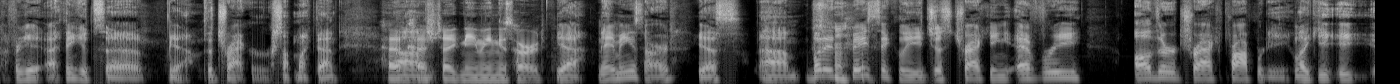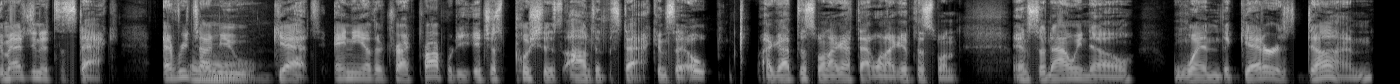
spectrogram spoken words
I forget. I think it's a yeah, it's a tracker or something like that. Um, Hashtag naming is hard. Yeah, naming is hard. Yes, um, but it's basically just tracking every other tracked property. Like imagine it's a stack. Every time Ooh. you get any other tracked property, it just pushes onto the stack and say, "Oh, I got this one. I got that one. I get this one." And so now we know when the getter is done,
